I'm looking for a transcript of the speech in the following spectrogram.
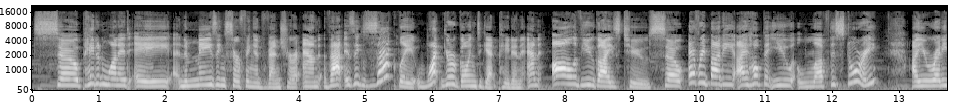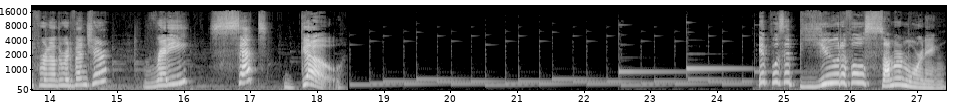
So Payton wanted a an amazing surfing adventure and that is exactly what you're going to get Payton and all of you guys too. So everybody, I hope that you love this story. Are you ready for another adventure? Ready, set, go. It was a beautiful summer morning.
